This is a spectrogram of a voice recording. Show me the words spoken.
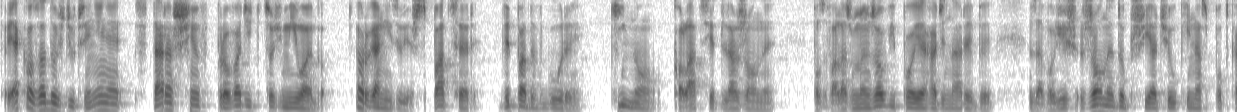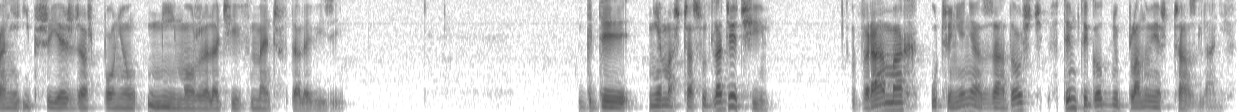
to jako zadośćuczynienie starasz się wprowadzić coś miłego. Organizujesz spacer, wypad w góry, kino, kolację dla żony, pozwalasz mężowi pojechać na ryby, zawozisz żonę do przyjaciółki na spotkanie i przyjeżdżasz po nią, mimo że leci w mecz w telewizji. Gdy nie masz czasu dla dzieci, w ramach uczynienia zadość w tym tygodniu planujesz czas dla nich.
